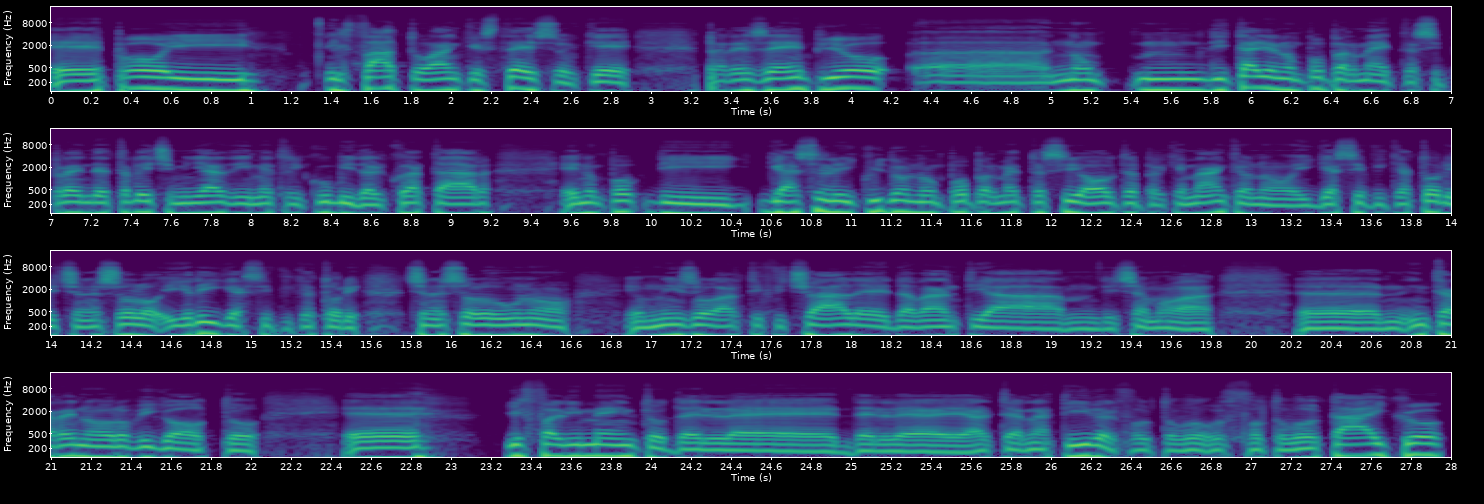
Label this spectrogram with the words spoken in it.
E poi il fatto anche stesso che per esempio uh, non, l'Italia non può permettersi, prende 13 miliardi di metri cubi dal Qatar e può, di gas liquido non può permettersi oltre perché mancano i gassificatori, ce ne solo i rigassificatori, ce n'è solo uno, è un'isola artificiale davanti a, diciamo, a, eh, in terreno Rovigotto. Eh, il fallimento delle, delle alternative, il fotovoltaico,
